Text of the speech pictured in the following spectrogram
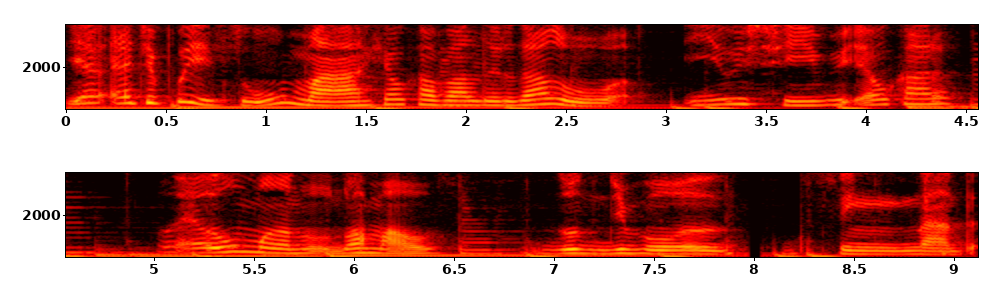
E é, é tipo isso: o Mark é o cavaleiro da lua. E o Steve é o cara. É o humano normal, de boa, sem nada.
